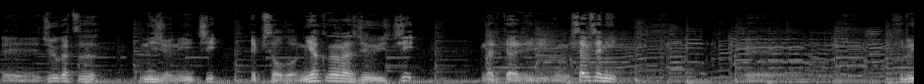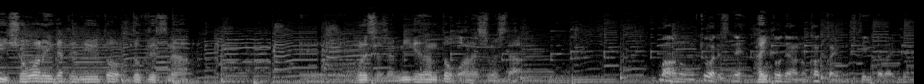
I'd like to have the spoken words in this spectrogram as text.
えー10月22日エピソード271成田リリーの久々に、古い昭和の言い方で言うと毒舌な、えー、森下さん三池さんとお話ししました。まあ、あの今日はですね、はい。冒頭であの各界にも来ていただいて。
